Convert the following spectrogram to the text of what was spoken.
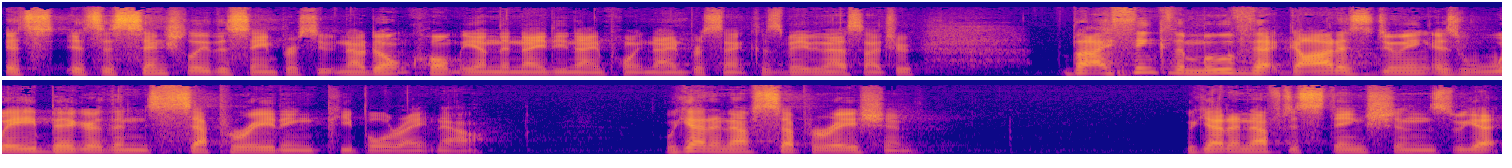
It's, it's essentially the same pursuit. Now, don't quote me on the 99.9% because maybe that's not true. But I think the move that God is doing is way bigger than separating people right now. We got enough separation. We got enough distinctions. We got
